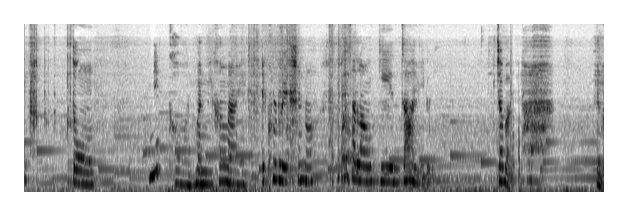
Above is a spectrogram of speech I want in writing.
กๆ ตรง ก่อน มันมีข้างใน decoration เนาะก็จะลองกินเจ้าอันนี้ดู จะแบบ เห็นไห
